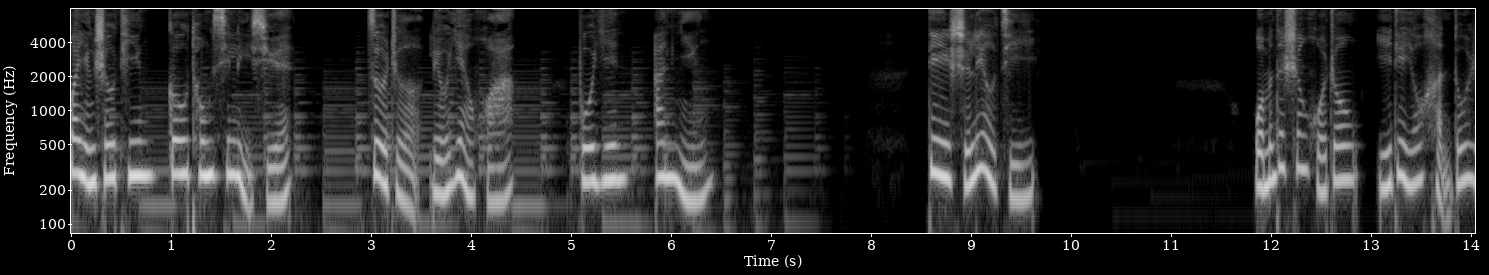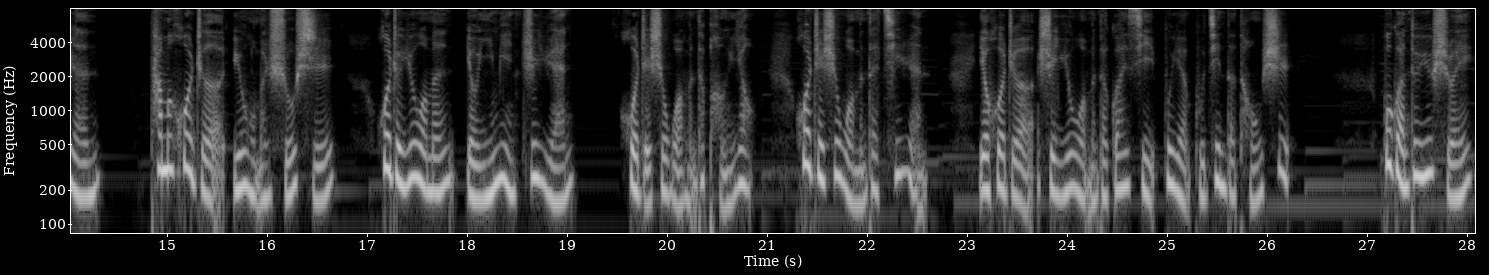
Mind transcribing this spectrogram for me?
欢迎收听《沟通心理学》，作者刘艳华，播音安宁。第十六集。我们的生活中一定有很多人，他们或者与我们熟识，或者与我们有一面之缘，或者是我们的朋友，或者是我们的亲人，又或者是与我们的关系不远不近的同事。不管对于谁。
